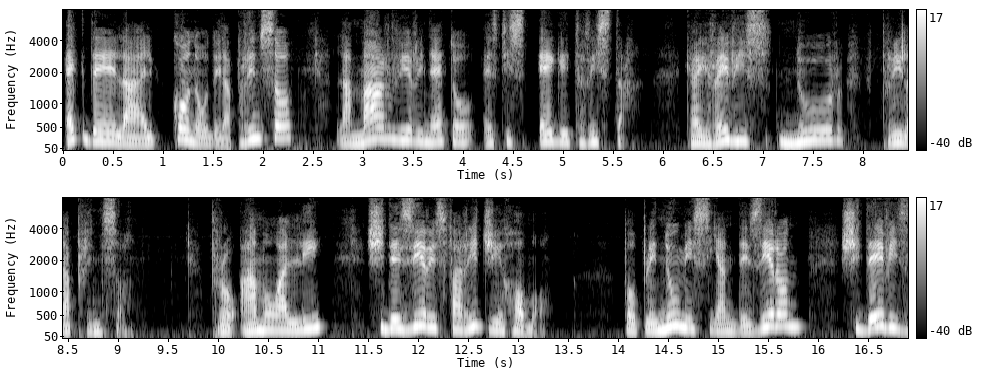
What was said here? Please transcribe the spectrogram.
Ec de la elcono de la princo, la mar virineto estis ege trista, cae revis nur pri la princo. Pro amo al li, si desiris farigi homo. Po plenumi sian desiron, si devis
